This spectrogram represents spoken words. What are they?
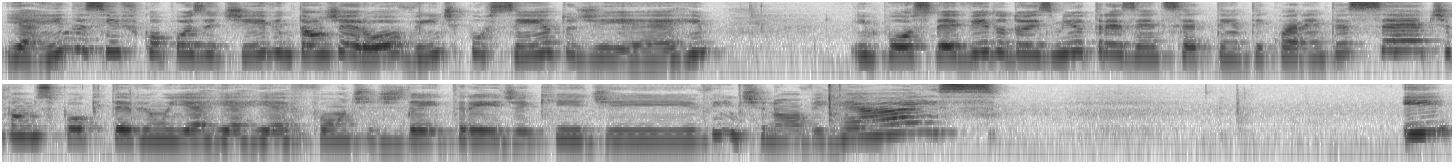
e ainda assim ficou positivo, então gerou 20% de IR. Imposto devido 2.370,47. Vamos supor que teve um IRRF fonte de day trade aqui de R$ 29,00. E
